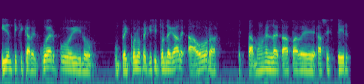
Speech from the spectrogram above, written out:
identificar el cuerpo y lo, cumplir con los requisitos legales. Ahora estamos en la etapa de asistir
